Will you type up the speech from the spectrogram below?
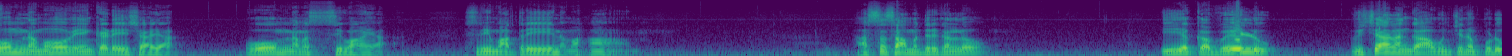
ఓం నమో వెంకటేశాయ. ఓం నమ శివాయ. శ్రీమాత్రే నమ. హస్త సాముద్రికంలో ఈ యొక్క వేళ్ళు విశాలంగా ఉంచినప్పుడు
